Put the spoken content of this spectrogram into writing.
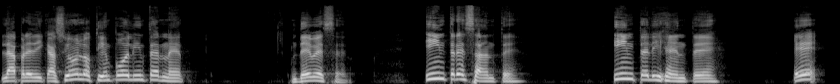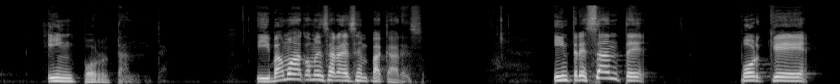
La predicación en los tiempos del Internet debe ser interesante, inteligente e importante. Y vamos a comenzar a desempacar eso. Interesante porque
